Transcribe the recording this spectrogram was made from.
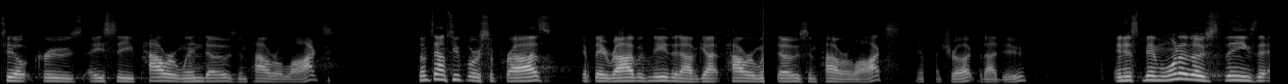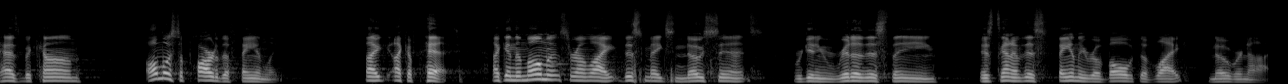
tilt, cruise, AC, power windows, and power locks. Sometimes people are surprised if they ride with me that I've got power windows and power locks in my truck, but I do. And it's been one of those things that has become almost a part of the family, like, like a pet. Like in the moments where I'm like, this makes no sense, we're getting rid of this thing, it's kind of this family revolt of like, no, we're not.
